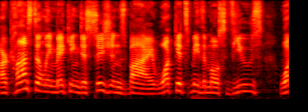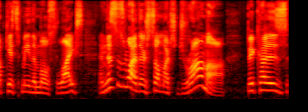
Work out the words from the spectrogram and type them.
are constantly making decisions by what gets me the most views, what gets me the most likes. And this is why there's so much drama because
